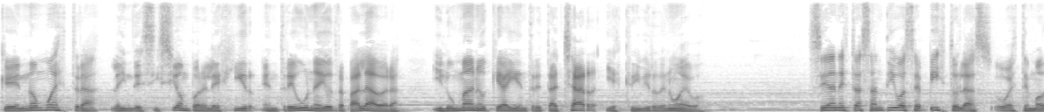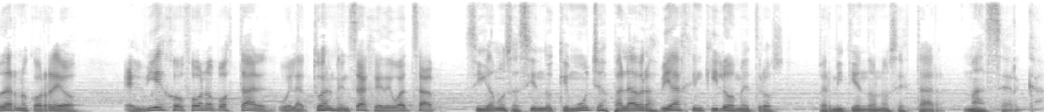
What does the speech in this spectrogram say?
que no muestra la indecisión por elegir entre una y otra palabra y lo humano que hay entre tachar y escribir de nuevo. Sean estas antiguas epístolas o este moderno correo, el viejo fono postal o el actual mensaje de WhatsApp, sigamos haciendo que muchas palabras viajen kilómetros, permitiéndonos estar más cerca.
